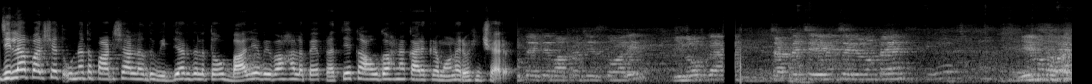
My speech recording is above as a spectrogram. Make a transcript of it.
జిల్లా పరిషత్ ఉన్నత పాఠశాల నందు విద్యార్థులతో బాల్య వివాహాలపై ప్రత్యేక అవగాహన కార్యక్రమం నిర్వహించారు. అయితే మాత్రం చట్ట చేయని చర్యలు ఉంటాయి? ఏముంటాయి?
